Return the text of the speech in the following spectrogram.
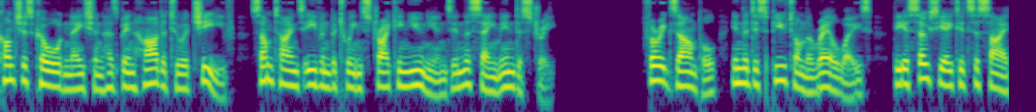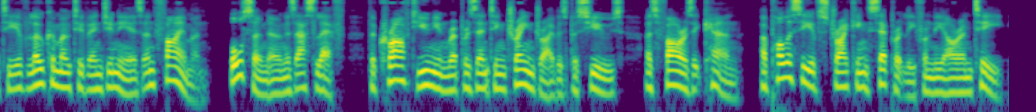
conscious coordination has been harder to achieve, sometimes even between striking unions in the same industry. For example, in the dispute on the railways, the Associated Society of Locomotive Engineers and Firemen, also known as ASLEF, the craft union representing train drivers pursues, as far as it can, a policy of striking separately from the RMT,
